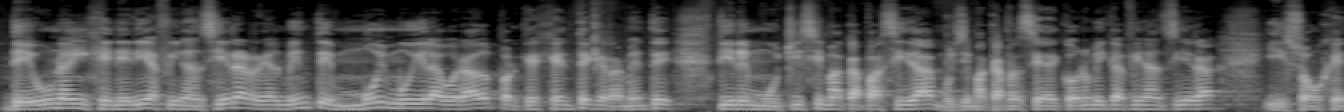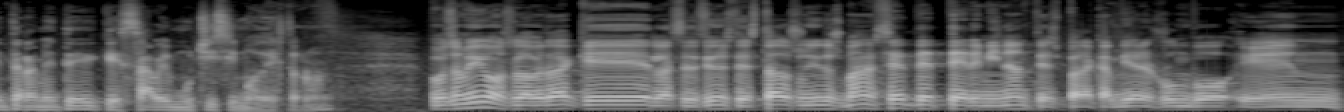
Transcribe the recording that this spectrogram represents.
de una ingeniería financiera realmente muy, muy elaborada, porque es gente que realmente tiene muchísima capacidad, muchísima capacidad económica financiera y son gente realmente que sabe muchísimo de esto, ¿no? Pues amigos, la verdad que las elecciones de Estados Unidos van a ser determinantes para cambiar el rumbo en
